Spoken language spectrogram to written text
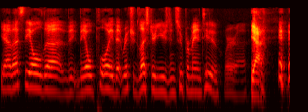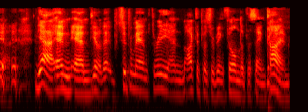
Yeah, that's the old uh, the the old ploy that Richard Lester used in Superman 2, where uh, yeah, yeah, yeah, and and you know that Superman three and Octopus are being filmed at the same time,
